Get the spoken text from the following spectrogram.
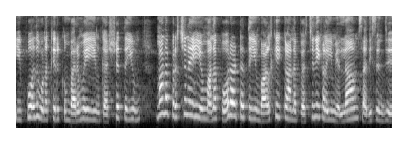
இப்போது உனக்கு இருக்கும் வறுமையையும் கஷ்டத்தையும் மன பிரச்சனையையும் மன போராட்டத்தையும் வாழ்க்கைக்கான பிரச்சனைகளையும் எல்லாம் சரி செஞ்சு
